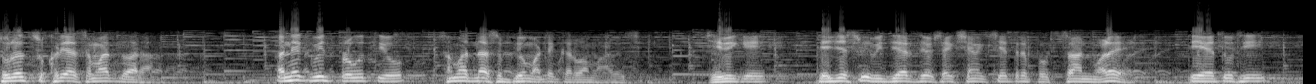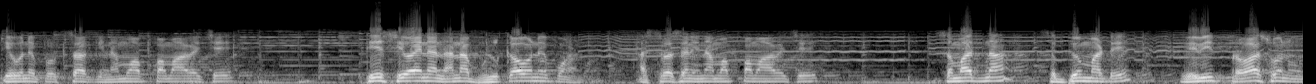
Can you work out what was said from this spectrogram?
સુરત સુખડિયા સમાજ દ્વારા અનેકવિધ પ્રવૃત્તિઓ સમાજના સભ્યો માટે કરવામાં આવે છે. જેવી કે તેજસ્વી વિદ્યાર્થીઓ શૈક્ષણિક ક્ષેત્રે પ્રોત્સાહન મળે તે હેતુથી તેઓને પ્રોત્સાહક ઇનામો આપવામાં આવે છે. તે સિવાયના નાના ભૂલકાઓને પણ આશ્વાસન ઇનામ આપવામાં આવે છે. સમાજના સભ્યો માટે વિવિધ પ્રવાસોનું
